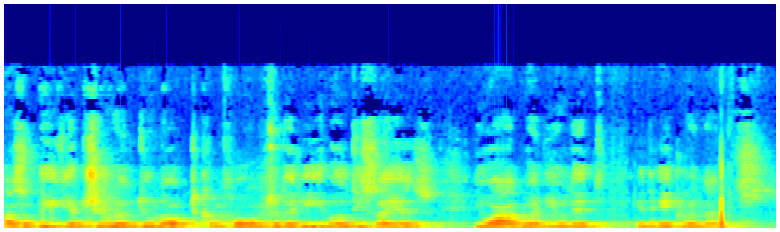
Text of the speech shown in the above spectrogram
As obedient children, do not conform to the evil desires you had when you lived in ignorance.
